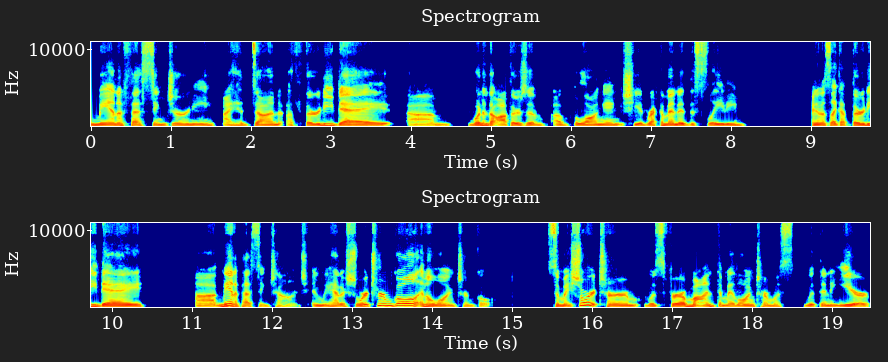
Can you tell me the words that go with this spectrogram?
manifesting journey, I had done a 30 day, um, one of the authors of, of Belonging, she had recommended this lady, and it was like a 30 day uh, manifesting challenge. And we had a short term goal and a long term goal. So my short term was for a month and my long term was within a year.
